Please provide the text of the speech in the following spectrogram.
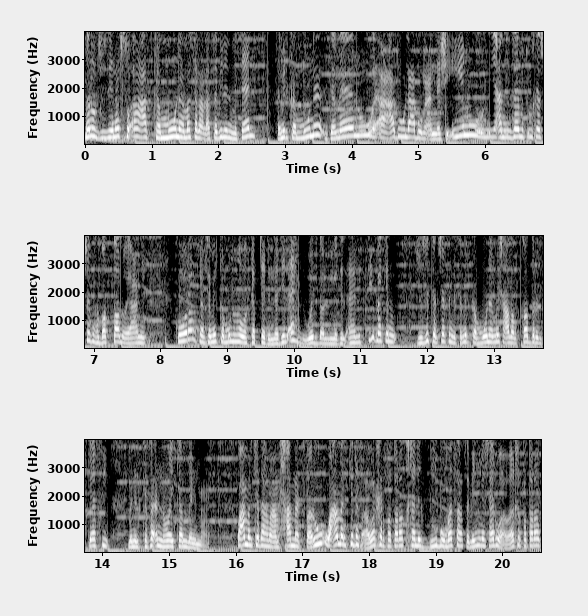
مانويل جوزيه نفسه قعد كمونة مثلا على سبيل المثال سمير كمونة زمان وقعدوا لعبوا مع الناشئين ويعني زي ما تقول كده شبه بطلوا يعني. كورة وكان سمير كمونه هو كابتن النادي الأهلي. وادى للنادي الأهلي كتير لكن جوزيه كان شايف إن سمير كمونه مش على القدر الكافي من الكفاءة إن هو يكمل معاه. وعمل كده مع محمد فاروق وعمل كده في أواخر فترات خالد بيبو مثلا على سبيل المثال وأواخر فترات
